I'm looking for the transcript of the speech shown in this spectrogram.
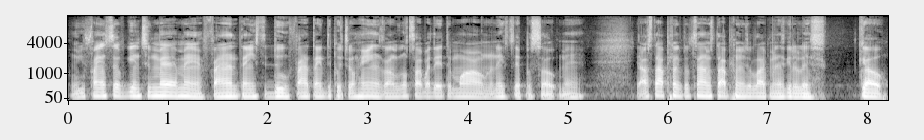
When you find yourself getting too mad, man, find things to do, find things to put your hands on. We're gonna talk about that tomorrow on the next episode, man. Y'all stop playing the time, stop playing your life, man. Let's get it. Let's go.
